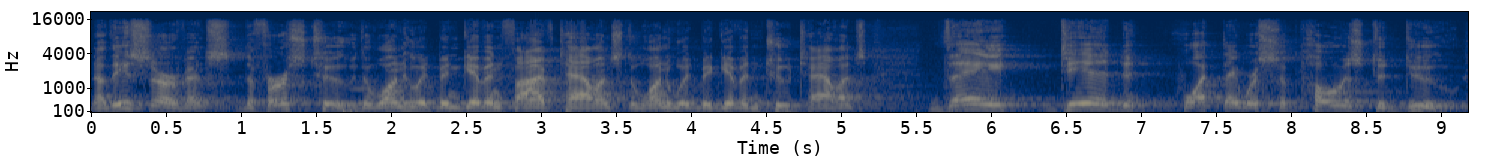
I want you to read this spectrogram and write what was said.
Now, these servants, the first two, the one who had been given five talents, the one who had been given two talents, they did what they were supposed to do.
